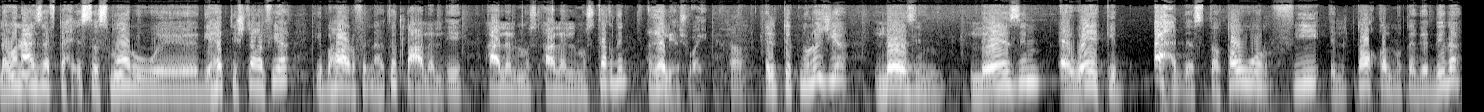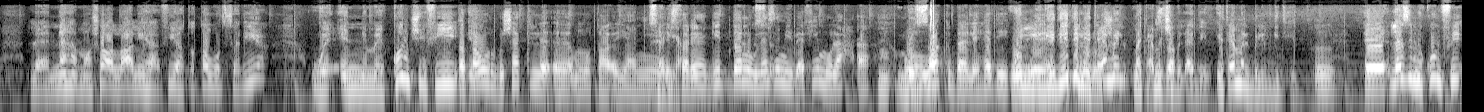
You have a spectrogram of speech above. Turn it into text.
لو أنا عايز أفتح استثمار وجهات تشتغل فيها يبقى هعرف إنها تطلع على الايه على المس... على المستخدم غالية شوية. آه. التكنولوجيا لازم لازم أواكب أحدث تطور في الطاقة المتجددة لأنها ما شاء الله عليها فيها تطور سريع وإن ما يكونش فيه تطور بشكل آه، مت... يعني سريع. سريع, جدا ولازم يبقى فيه ملاحقة. ومواكبة لهذه والجديد اللي. يتعمل ما يتعملش. بالقديم يتعمل بالجديد. آه لازم يكون في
